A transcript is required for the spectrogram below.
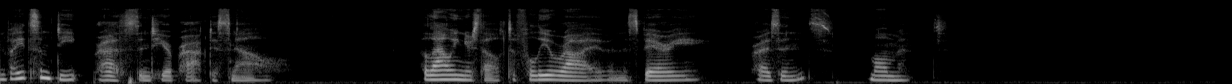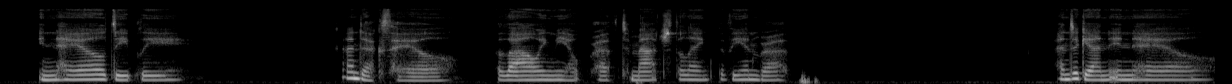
Invite some deep breaths into your practice now, allowing yourself to fully arrive in this very present moment. Inhale deeply and exhale, allowing the out breath to match the length of the in breath. And again, inhale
